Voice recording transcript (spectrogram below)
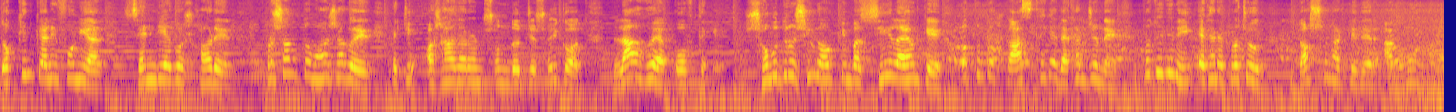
দক্ষিণ ক্যালিফোর্নিয়ার সেন ডিয়েগো শহরের প্রশান্ত মহাসাগরের একটি অসাধারণ সৌন্দর্য সৈকত লা হোয়া কোভ থেকে। সমুদ্র সিংহ কিংবা সি লায়নকে অত্যন্ত কাছ থেকে দেখার জন্য প্রতিদিনই এখানে প্রচুর দর্শনার্থীদের আগমন হয়।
